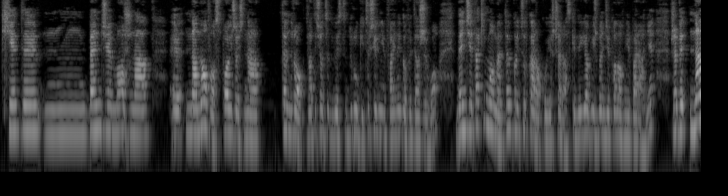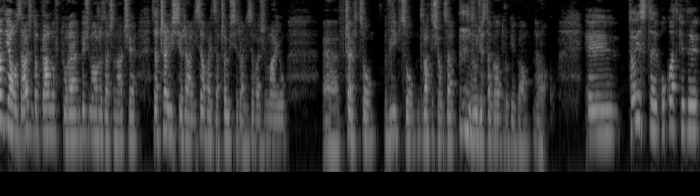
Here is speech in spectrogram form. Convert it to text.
kiedy mm, będzie można e, na nowo spojrzeć na ten rok 2022, co się w nim fajnego wydarzyło, będzie takim momentem, końcówka roku, jeszcze raz, kiedy Jowisz będzie ponownie w baranie, żeby nawiązać do planów, które być może zaczynacie, zaczęliście realizować, zaczęliście realizować w maju, e, w czerwcu, w lipcu 2022 roku. Y, To jest e, układ, kiedy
